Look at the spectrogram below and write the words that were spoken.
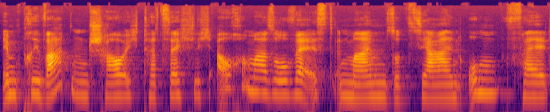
Im Privaten schaue ich tatsächlich auch immer so, wer ist in meinem sozialen Umfeld,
